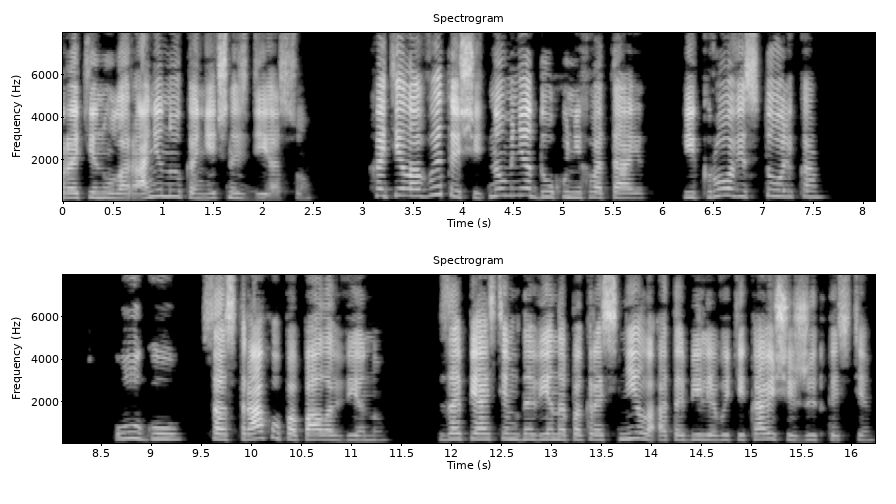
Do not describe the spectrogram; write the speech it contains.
протянула раненую конечность Диасу. «Хотела вытащить, но у меня духу не хватает, и крови столько». «Угу!» – со страху попала в вену. Запястье мгновенно покраснело от обилия вытекающей жидкости.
